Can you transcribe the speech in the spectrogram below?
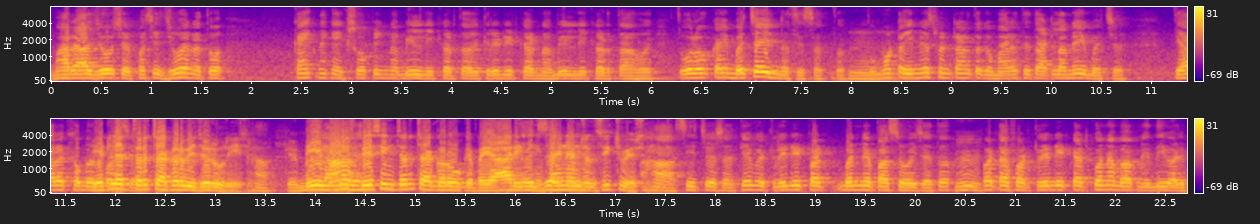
મારે આ જોવું છે પછી જોવે ને તો કંઈક ને કંઈક શોપિંગના બિલ નીકળતા હોય ક્રેડિટ કાર્ડના બિલ નીકળતા હોય તો ઓલો કંઈ બચાવી જ નથી શકતો. તો મોટો ઇન્વેસ્ટમેન્ટ ટાણે તો કે મારાથી તો આટલા નહીં બચે. ત્યારે ખબર એટલે ચર્ચા કરવી જરૂરી છે કે બે માણસ બેસીને ચર્ચા કરો કે ભાઈ આ રીતની ફાઇનાન્શિયલ સિચ્યુએશન હા સિચ્યુએશન કેમ કે ક્રેડિટ કાર્ડ બંને પાસે હોય છે તો ફટાફટ ક્રેડિટ કાર્ડ કોના બાપની? દિવાળી.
